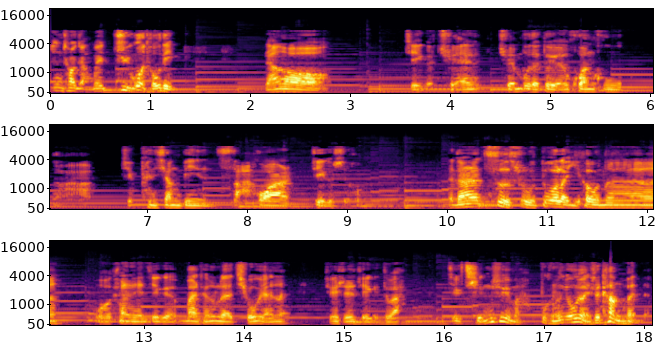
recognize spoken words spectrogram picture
英超奖杯举过头顶，然后。这个全全部的队员欢呼啊，这喷香槟、撒花，这个时候，那当然次数多了以后呢，我看见这个曼城的球员呢，确实这个对吧？这个情绪嘛，不可能永远是亢奋的。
